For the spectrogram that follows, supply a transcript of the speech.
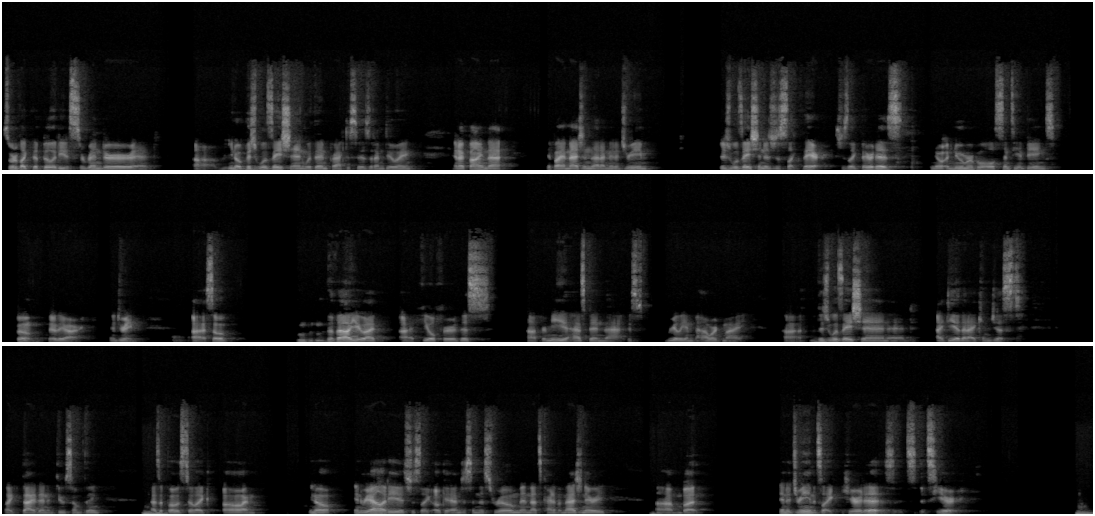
sort of like the ability to surrender and um, you know visualization within practices that I'm doing. And I find that if I imagine that I'm in a dream, visualization is just like there. It's just like there it is. You know, innumerable sentient beings. Boom, there they are in a dream. Uh, so the value I I feel for this, uh, for me, has been that it's really empowered my uh, visualization and idea that I can just like dive in and do something mm-hmm. as opposed to like, oh, I'm, you know, in reality, it's just like, okay, I'm just in this room and that's kind of imaginary. Mm-hmm. Um, but in a dream, it's like, here it is, it's, it's here. Mm.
